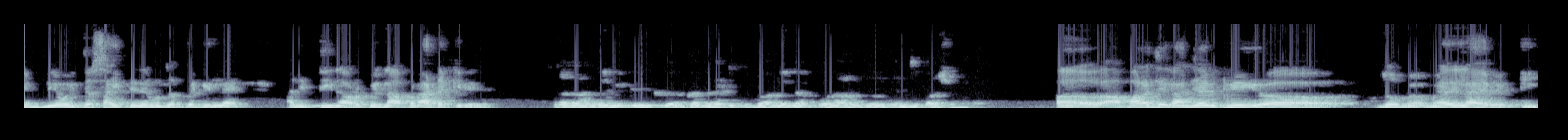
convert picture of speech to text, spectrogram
एम डी व इतर साहित्य देऊन जप्त केलेलं आहे. आणि तीन आरोपींना आपण अटक केलेली आहे. गांजा विक्री करण्यासाठी कुठून आलेला कोण आरोपी होते त्यांची पार्श्वभूमी आम्हाला जे गांजा विक्री जो मिळालेला आहे व्यक्ती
